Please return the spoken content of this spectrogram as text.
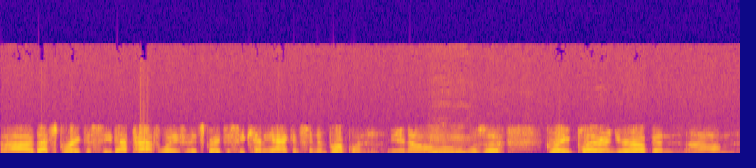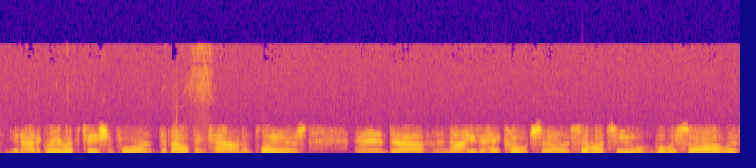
Uh, that's great to see that pathway. It's great to see Kenny Atkinson in Brooklyn, you know, who mm-hmm. was a great player in Europe and um, you know had a great reputation for developing talent and players. And uh, and now he's a head coach. So similar to what we saw with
